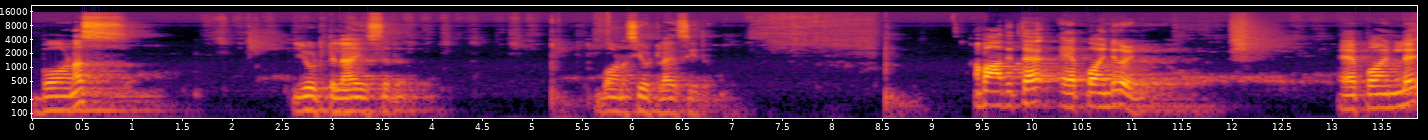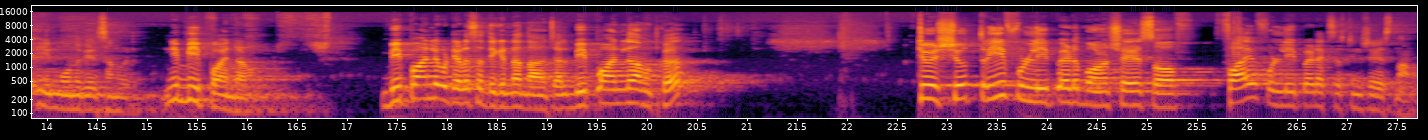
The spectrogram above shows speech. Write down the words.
bonus utilised bonus utilise ചെയ്തു അപ്പോൾ ആദ്യത്തെ എ പോയിന്റ് കഴിഞ്ഞു. എ പോയിന്റിൽ ഈ മൂന്ന് കേസാണ് വരുന്നത്. ഇനി ബി പോയിന്റ് ആണ്. ബി പോയിന്റിൽ കുട്ടികൾ ശ്രദ്ധിക്കേണ്ടത് എന്താണെന്ന് വെച്ചാൽ ബി പോയിന്റിൽ നമുക്ക് to issue three fully paid bonus shares of five fully paid existing shares എന്നാണ്.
